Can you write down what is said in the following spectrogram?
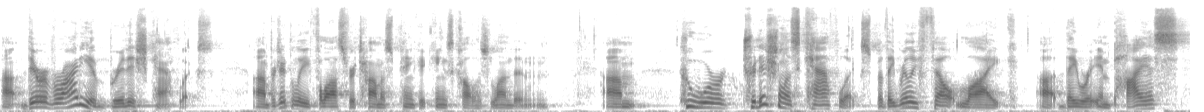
Uh, there are a variety of British Catholics, um, particularly philosopher Thomas Pink at King's College London, um, who were traditionalist Catholics, but they really felt like uh, they were impious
